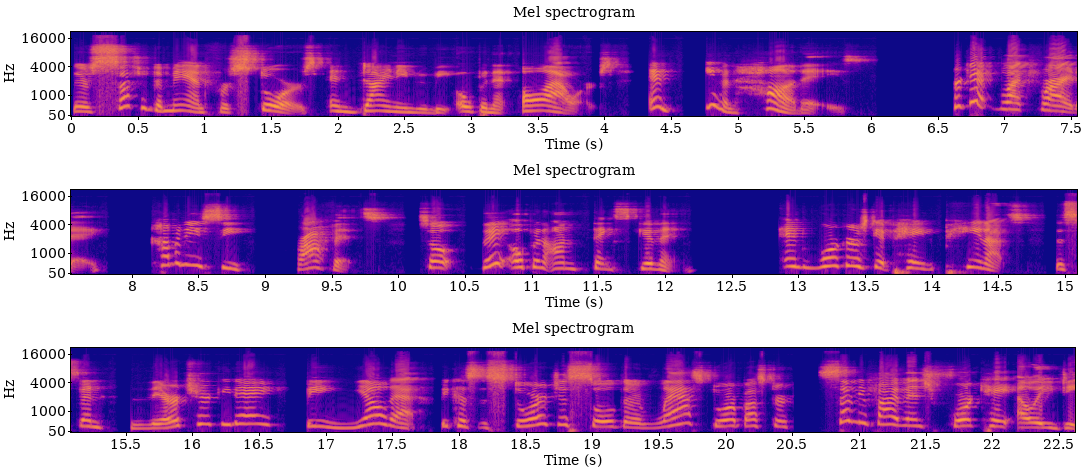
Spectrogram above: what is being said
there's such a demand for stores and dining to be open at all hours, and even holidays. Forget Black Friday. Companies see profits, so they open on Thanksgiving. And workers get paid peanuts to spend their turkey day being yelled at because the store just sold their last doorbuster 75 inch 4K LED.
